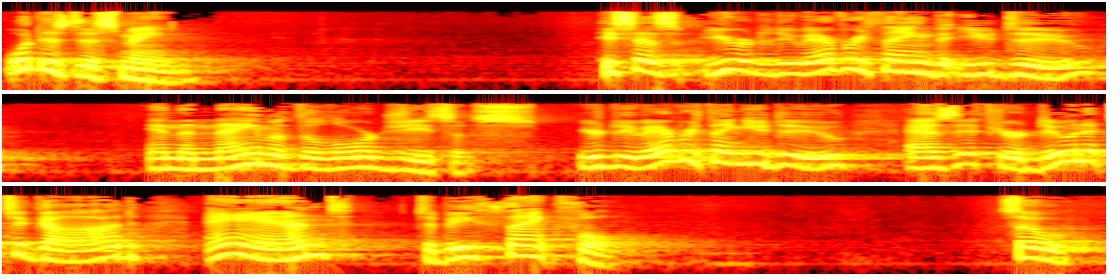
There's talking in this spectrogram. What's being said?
What does this mean? He says you are to do everything that you do in the name of the Lord Jesus. You're do everything you do as if you're doing it to God and to be thankful. So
